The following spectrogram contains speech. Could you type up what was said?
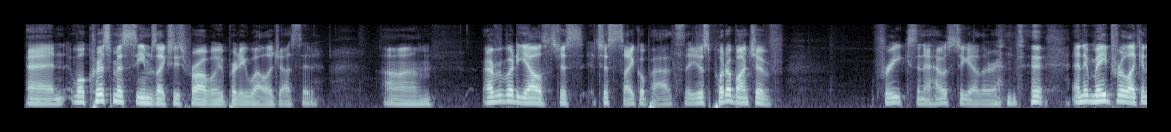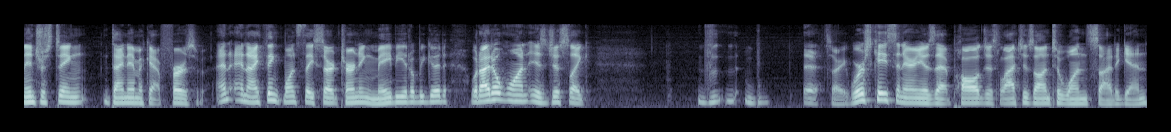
And well, Christmas seems like she's probably pretty well adjusted. Um, everybody else just it's just psychopaths. They just put a bunch of freaks in a house together and and it made for like an interesting dynamic at first and and i think once they start turning maybe it'll be good what i don't want is just like th- uh, sorry worst case scenario is that paul just latches onto one side again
